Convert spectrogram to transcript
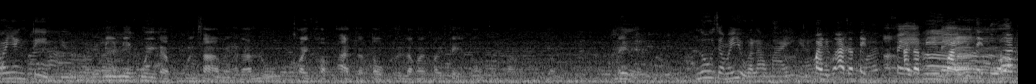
ก็ยังติดอยู่ มีมีคุยกับคุณสาวไหมคะลูกค่อยๆอาจจะโตขึ้นแล้วค่อยๆเฟดออกของเราแบบไม่ได้ ลูกจะไม่อยู่กับเราไหมอย่างเงี้ยหมายถึงว่าอาจจะติดอาจจะมีวัยที่ติดเพื่อน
